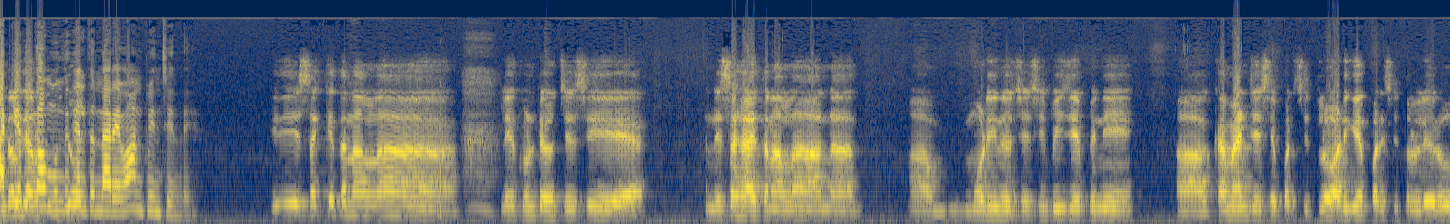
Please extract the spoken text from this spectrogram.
సఖ్యతతో ముందుకెళ్తున్నారేమో అనిపించింది. ఇది సఖ్యతనాలనా లేకుంటే వచ్చేసి నిస్సహాయతనాలనా మోడీని వచ్చేసి బీజేపీని కమాండ్ చేసే పరిస్థితిలో అడిగే పరిస్థితులు లేరు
